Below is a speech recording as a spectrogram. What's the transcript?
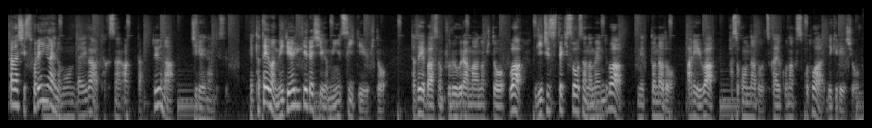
ただし、それ以外の問題がたくさんあったというような事例なんです。例えば、メディアリテラシーが身についている人、例えばそのプログラマーの人は技術的操作の面ではネットなど、あるいはパソコンなどを使いこなすことはできるでしょう。で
